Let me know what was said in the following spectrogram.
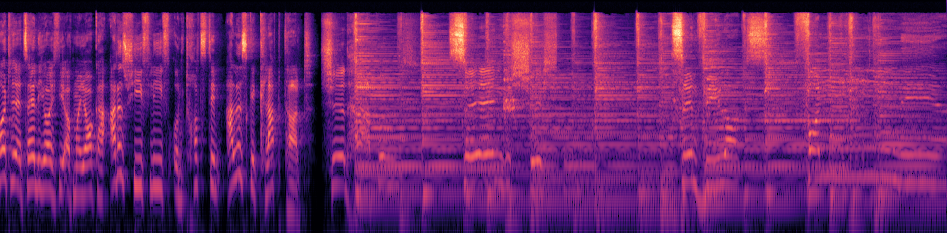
Heute erzähle ich euch, wie auf Mallorca alles schief lief und trotzdem alles geklappt hat. Shit happens, zehn Geschichten, zehn Vlogs von mir.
